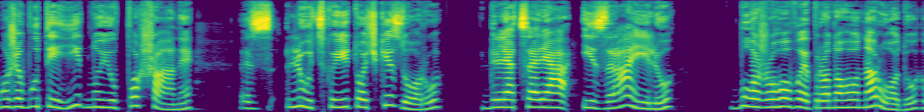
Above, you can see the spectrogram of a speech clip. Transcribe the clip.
може бути гідною пошани з людської точки зору для царя Ізраїлю, Божого вибраного народу,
